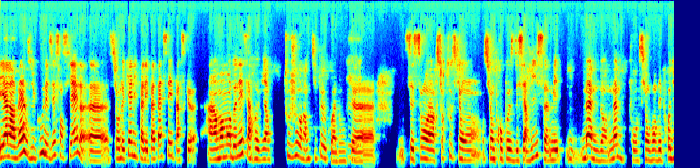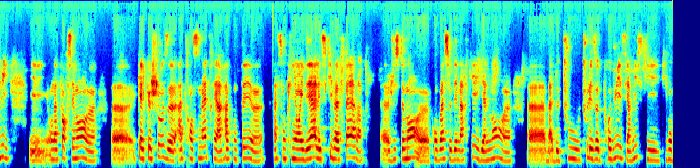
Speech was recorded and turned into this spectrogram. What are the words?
et à l'inverse, du coup, les essentiels euh, sur lesquels il fallait pas passer parce qu'à un moment donné, ça revient toujours un petit peu. Quoi. Donc, mhm. euh, sont, surtout si on, si on propose des services, mais même, dans, même pour, si on vend des produits, et on a forcément euh, quelque chose à transmettre et à raconter à son client idéal et ce qui va faire justement qu'on va se démarquer également bah, de tous les autres produits et services qui, qui, vont,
